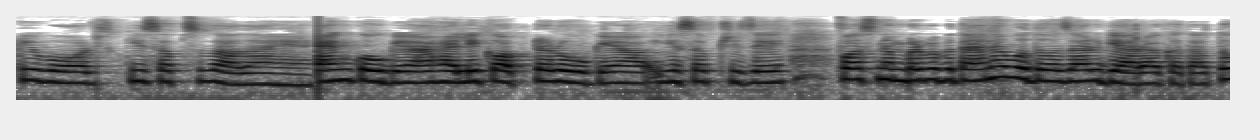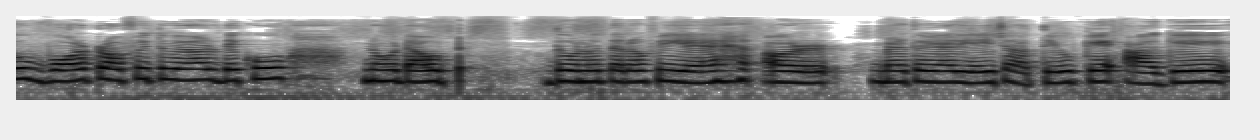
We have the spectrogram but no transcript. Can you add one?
के वॉर्स की सबसे ज़्यादा है। टैंक हो गया हेलीकॉप्टर हो गया, ये सब चीज़ें। फ़र्स्ट नंबर पर बताया ना वो 2011 का था। तो वॉर ट्रॉफी तो यार देखो नो डाउट दोनों तरफ़ ही है। और मैं तो यार यही चाहती हूँ कि आगे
